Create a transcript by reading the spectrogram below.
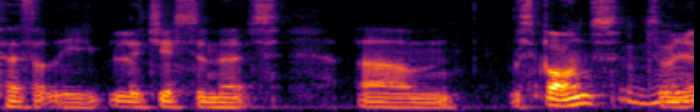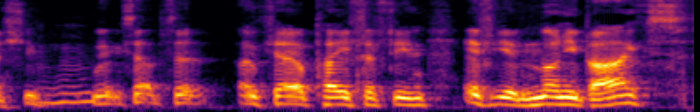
perfectly legitimate um, response mm-hmm. to an mm-hmm. issue. Mm-hmm. We accept it. Okay, I'll pay fifteen. If your money bags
